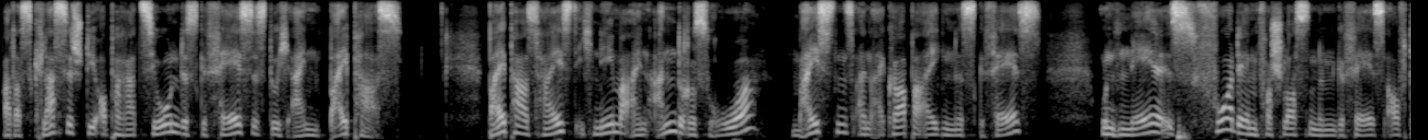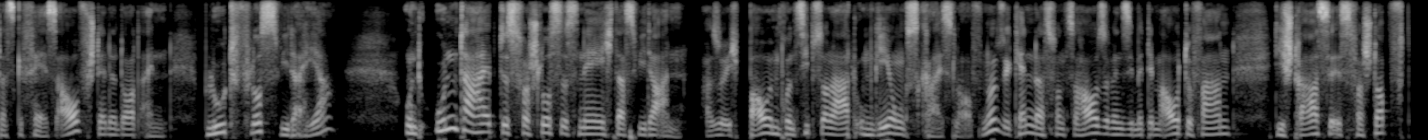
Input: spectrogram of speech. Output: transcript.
war das klassisch die Operation des Gefäßes durch einen Bypass. Bypass heißt, ich nehme ein anderes Rohr, meistens ein körpereigenes Gefäß, und nähe es vor dem verschlossenen Gefäß auf das Gefäß auf, stelle dort einen Blutfluss wieder her und unterhalb des Verschlusses nähe ich das wieder an. Also ich baue im Prinzip so eine Art Umgehungskreislauf. Ne? Sie kennen das von zu Hause, wenn Sie mit dem Auto fahren, die Straße ist verstopft,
